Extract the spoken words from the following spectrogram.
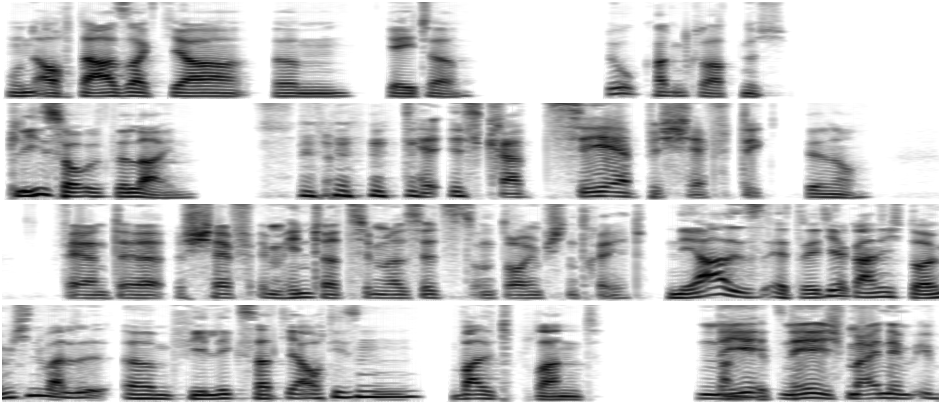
Und auch da sagt ja ähm, Gator, jo, kann grad nicht. Please hold the line. der ist gerade sehr beschäftigt. Genau. Während der Chef im Hinterzimmer sitzt und Däumchen dreht. Ja, er dreht ja gar nicht Däumchen, weil ähm, Felix hat ja auch diesen Waldbrand Nee, nee, ich meine im,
